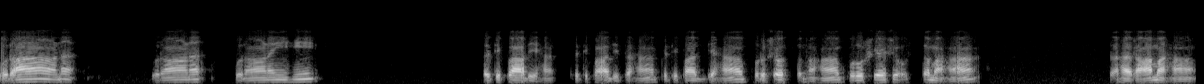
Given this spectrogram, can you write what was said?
पुराण पुराण, पुराणैः प्रतिपाद्यः, प्रतिपादितः, प्रतिपाद्यः, पुरुषोत्तमः, पुरुषेषु उत्तमः, सः रामः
